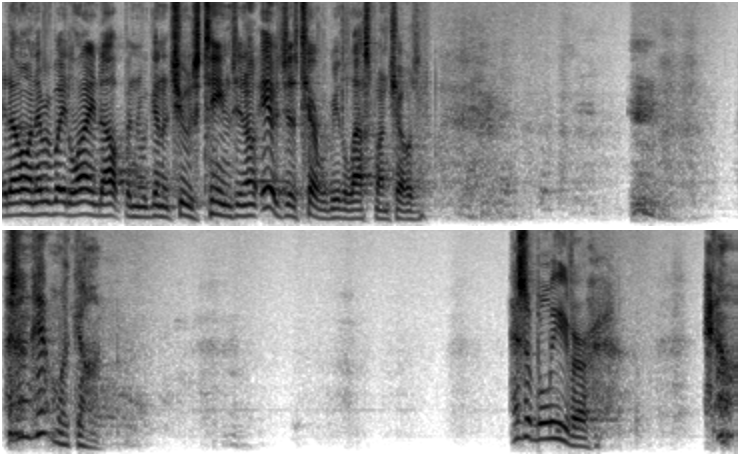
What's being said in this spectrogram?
you know, and everybody lined up and we're going to choose teams, you know. It was just terrible to be the last one chosen. That doesn't happen with God. As a believer, you know,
